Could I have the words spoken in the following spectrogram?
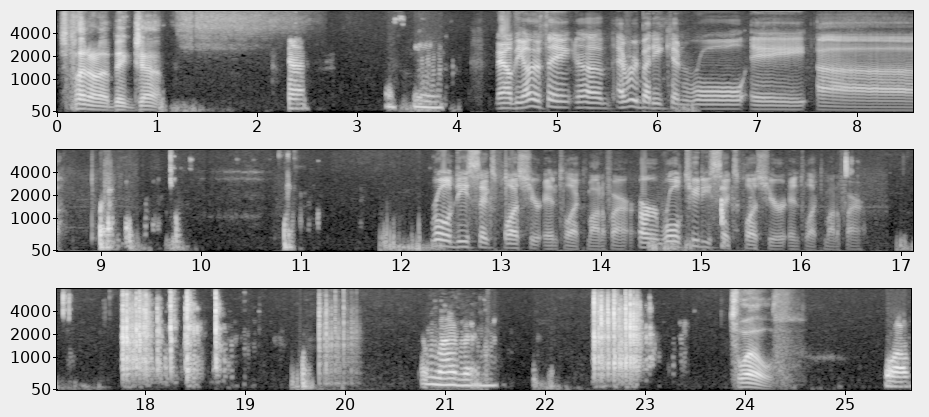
It's planning on a big jump. Let's. Now, the other thing, uh, everybody can roll a uh, roll a d6 plus your intellect modifier, or roll two d6 plus your intellect modifier. Eleven. Twelve. Well,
